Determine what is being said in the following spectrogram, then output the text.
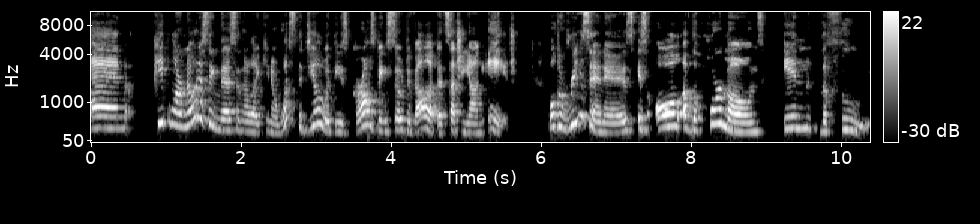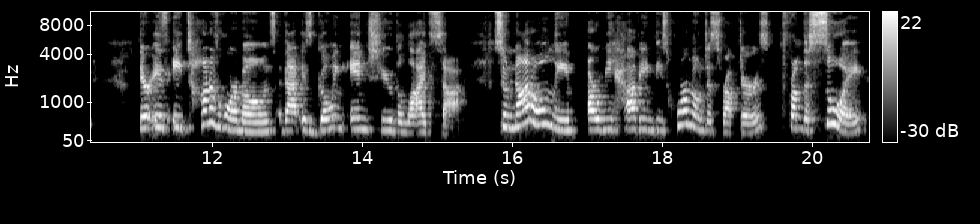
And people are noticing this and they're like, you know, what's the deal with these girls being so developed at such a young age? Well, the reason is is all of the hormones in the food. There is a ton of hormones that is going into the livestock. So not only are we having these hormone disruptors from the soy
